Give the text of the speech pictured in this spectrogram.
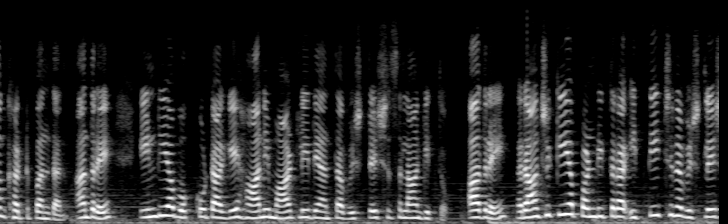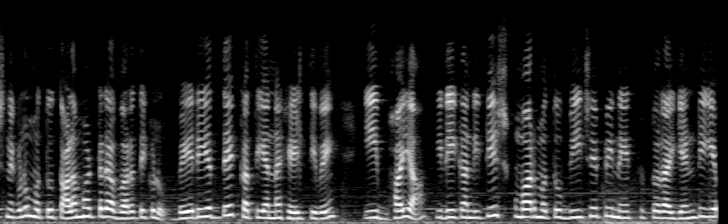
ಮಹಾಘಟಬಂಧನ್. ಅಂದ್ರೆ ಇಂಡಿಯಾ ಒಕ್ಕೂಟಗೆ ಹಾನಿ ಮಾಡಲಿದೆ ಅಂತ ವಿಶ್ಲೇಷಿಸಲಾಗಿತ್ತು. ಆದರೆ ರಾಜಕೀಯ ಪಂಡಿತರ ಇತ್ತೀಚಿನ ವಿಶ್ಲೇಷಣೆಗಳು ಮತ್ತು ತಳಮಟ್ಟದ ವರದಿಗಳು ಬೇರೆಯದ್ದೇ ಕಥೆಯನ್ನ ಹೇಳ್ತಿವೆ. ಈ ಭಯ ಇದೀಗ ನಿತೀಶ್ ಕುಮಾರ್ ಮತ್ತು ಬಿಜೆಪಿ ನೇತೃತ್ವದ ಎನ್ಡಿಎ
